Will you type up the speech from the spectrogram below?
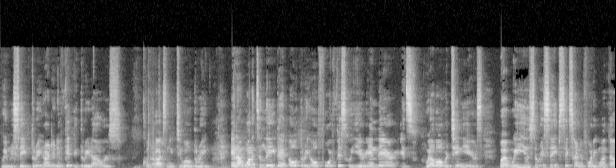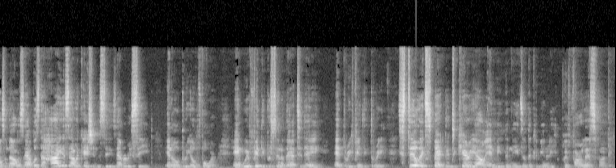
we received $353 approximately two oh three. And I wanted to leave that 03-04 fiscal year in there. It's well over ten years. But we used to receive six hundred forty-one thousand dollars. That was the highest allocation the city's ever received in 03-04, And we're fifty percent of that today at three fifty-three. Still expected to carry out and meet the needs of the community with far less funding.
